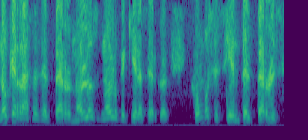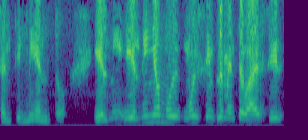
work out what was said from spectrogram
No qué raza es el perro, no, los, no lo que quiere hacer, cómo se siente el perro, el sentimiento. Y el, y el niño muy, muy simplemente va a decir,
